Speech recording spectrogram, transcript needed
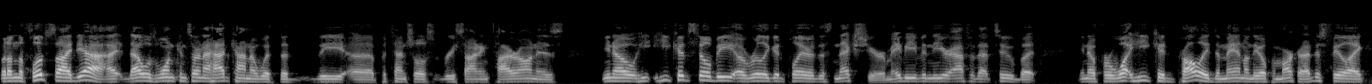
But on the flip side, yeah, I, that was one concern I had kind of with the, the, uh, potential re-signing Tyrann is, you know, he, he could still be a really good player this next year, maybe even the year after that too. But, you know, for what he could probably demand on the open market, I just feel like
